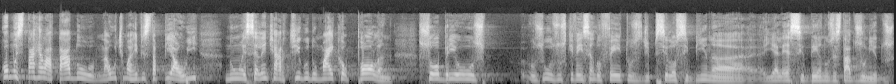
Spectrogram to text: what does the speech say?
como está relatado na última revista Piauí, num excelente artigo do Michael Pollan, sobre os, os usos que vêm sendo feitos de psilocibina e LSD nos Estados Unidos.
